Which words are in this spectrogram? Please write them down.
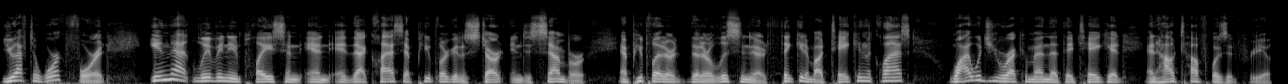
you have to work for it. In that living in place and and, and that class that people are going to start in December, and people that are that are listening are thinking about taking the class. Why would you recommend that they take it, and how tough was it for you?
